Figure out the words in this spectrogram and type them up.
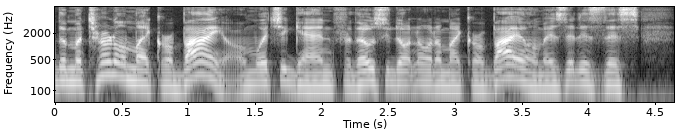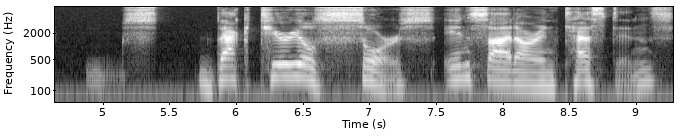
the maternal microbiome, which again, for those who don't know what a microbiome is, it is this bacterial source inside our intestines,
